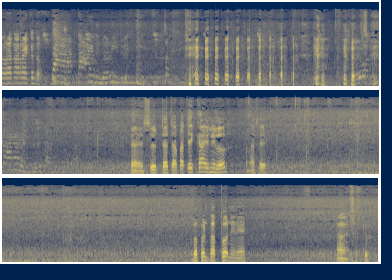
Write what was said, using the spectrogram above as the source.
ora to. Centangan. eh, sudah dapat tiga ini lor. Masih. Babon-babon ini. Ah, satu.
